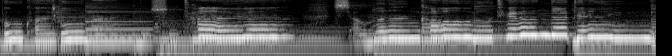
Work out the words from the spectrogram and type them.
不快不慢，不是太远。校门口露天的电影院，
